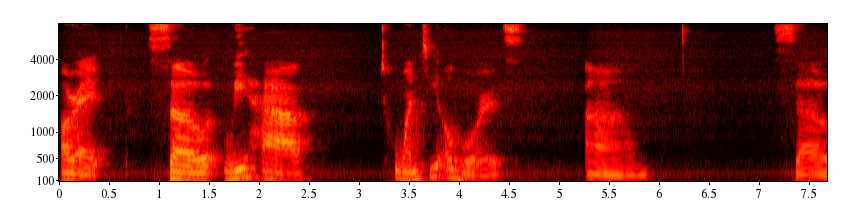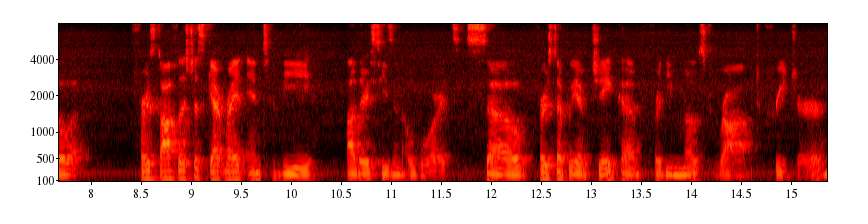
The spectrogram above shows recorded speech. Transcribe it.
All right. So we have 20 awards. Um, so first off, let's just get right into the other season awards. So first up, we have Jacob for the most robbed creature.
